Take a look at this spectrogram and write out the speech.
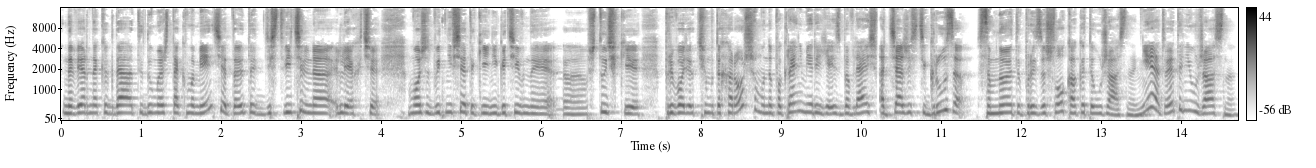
Наверное, когда ты думаешь так в моменте, то это действительно легче. Может быть, не все такие негативные э, штучки приводят к чему-то хорошему, но, по крайней мере, я избавляюсь от тяжести груза. Со мной это произошло, как это ужасно. Нет, это не ужасно.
